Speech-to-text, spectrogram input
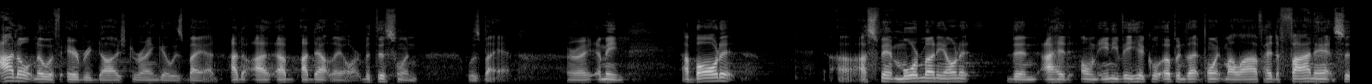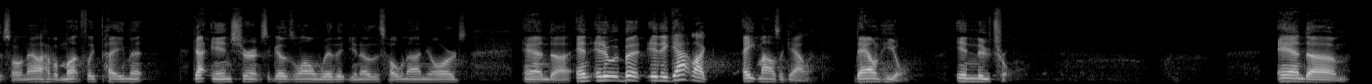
I don't know if every Dodge Durango is bad. I, I, I doubt they are, but this one was bad. All right. I mean, I bought it. Uh, I spent more money on it than I had on any vehicle up until that point in my life. I had to finance it, so now I have a monthly payment. Got insurance that goes along with it. You know, this whole nine yards. And uh, and, and it but it got like eight miles a gallon downhill in neutral. And um,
